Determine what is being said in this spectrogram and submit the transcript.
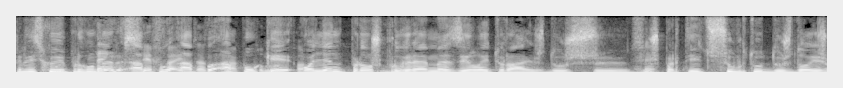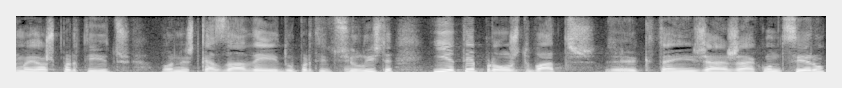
Era isso que eu ia perguntar há, há, pouco, é, olhando para os programas eleitorais dos, eh, dos partidos, sobretudo dos dois maiores partidos, ou neste caso da AD e do Partido Socialista, e até para os debates uh, que têm, já, já aconteceram,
